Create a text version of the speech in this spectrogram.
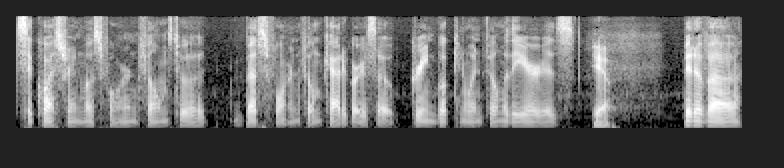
sequestering most foreign films to a best foreign film category, so Green Book can win Film of the Year, is Yeah, a bit of a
